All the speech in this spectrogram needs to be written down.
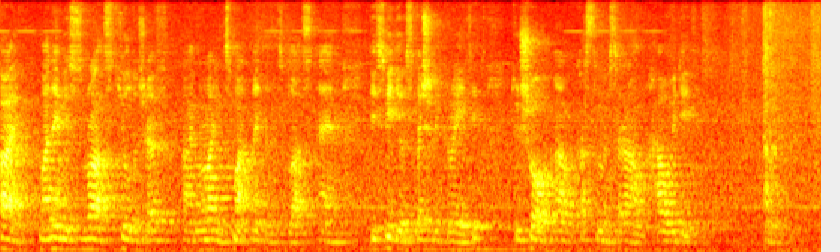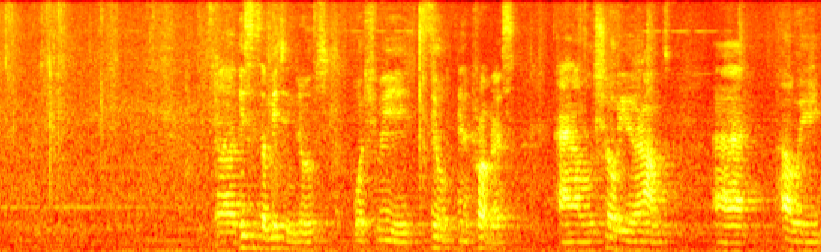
Hi, my name is Rus Juldasev. I'm running Smart Maintenance Plus and this video is specially created to show our customers around how we did. Um, so this is the meeting rooms which we still in progress and I will show you around uh, how we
